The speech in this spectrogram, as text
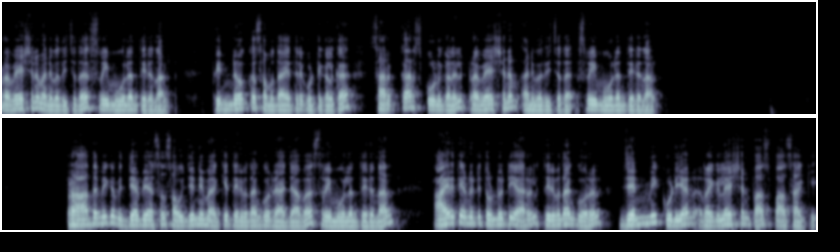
പ്രവേശനം അനുവദിച്ചത് ശ്രീമൂലം തിരുനാൾ. പിന്നോക്ക സമുദായത്തിലെ കുട്ടികൾക്ക് സർക്കാർ സ്കൂളുകളിൽ പ്രവേശനം അനുവദിച്ചത് ശ്രീ മൂലം തിരുനാൾ. പ്രാഥമിക വിദ്യാഭ്യാസം സൗജന്യമാക്കിയ തിരുവിതാംകൂർ രാജാവ് ശ്രീമൂലം തിരുനാൾ. ആയിരത്തി എണ്ണൂറ്റി തൊണ്ണൂറ്റിയാറിൽ തിരുവിതാംകൂറിൽ ജന്മി കുടിയാൻ റെഗുലേഷൻ പാസ് പാസാക്കി.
